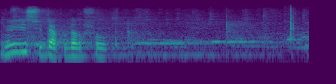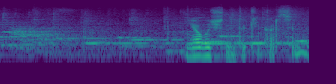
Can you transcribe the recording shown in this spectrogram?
Ну иди сюда, куда ушел-то. Необычные такие картины.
